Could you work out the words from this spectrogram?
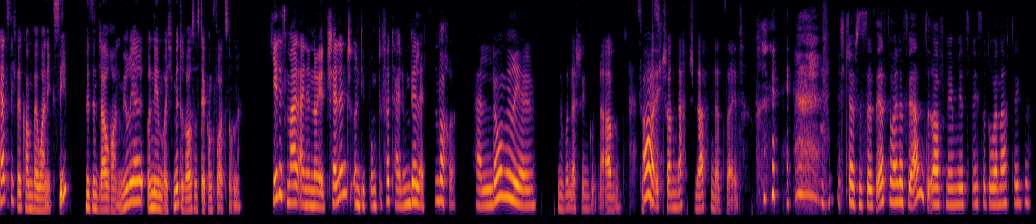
Herzlich willkommen bei OneXC. Wir sind Laura und Muriel und nehmen euch mit raus aus der Komfortzone. Jedes Mal eine neue Challenge und die Punkteverteilung der letzten Woche. Hallo Muriel. Einen wunderschönen guten Abend. Zu oh, ich schon nachtschlafender Zeit. ich glaube, das ist das erste Mal, dass wir abends aufnehmen, jetzt wenn ich so drüber nachdenke.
